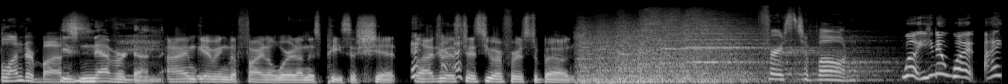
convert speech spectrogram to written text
blunderbuss. He's never done that. I'm giving the final word on this piece of shit. Lodge just you are first to bone. First to bone. Well, you know what? I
